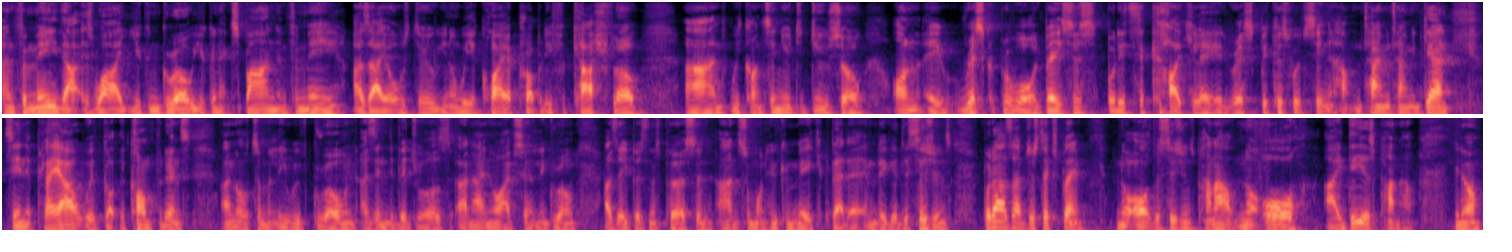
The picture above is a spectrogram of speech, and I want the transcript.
And for me, that is why you can grow, you can expand. And for me, as I always do, you know, we acquire property for cash flow. And we continue to do so on a risk reward basis, but it's a calculated risk because we've seen it happen time and time again, seen it play out. We've got the confidence, and ultimately, we've grown as individuals. And I know I've certainly grown as a business person and someone who can make better and bigger decisions. But as I've just explained, not all decisions pan out, not all ideas pan out. You know,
